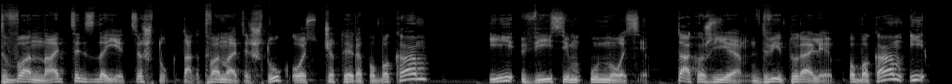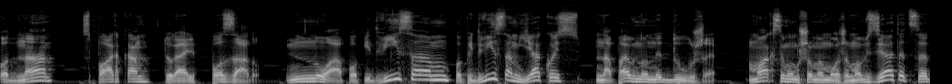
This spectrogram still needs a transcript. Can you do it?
12, здається, штук. Так, 12 штук, ось 4 по бокам і 8 у носі. Також є дві турелі по бокам і одна спарка турель позаду. Ну а по підвісам, по підвісам якось напевно не дуже. Максимум, що ми можемо взяти, це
